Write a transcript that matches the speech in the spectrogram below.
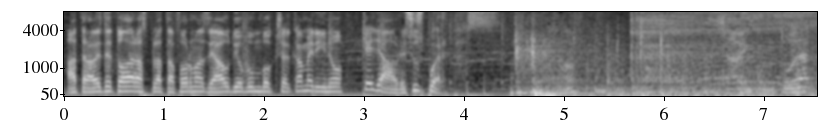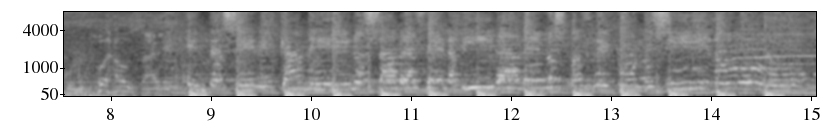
a través de todas las plataformas de audio Boombox El Camerino que ya abre sus puertas. Con toda, con toda os sale. Entras en el camerino, sabrás de la vida de los más reconocidos.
